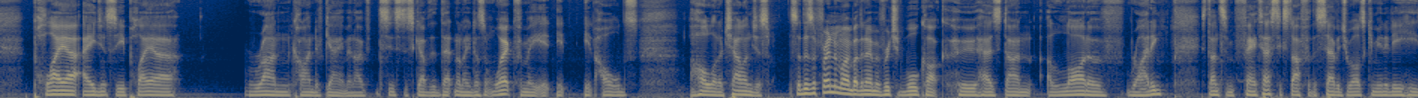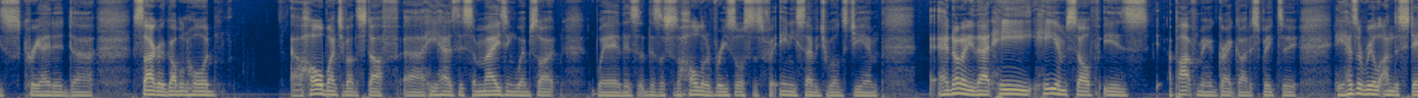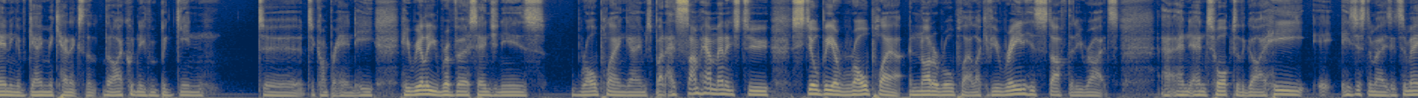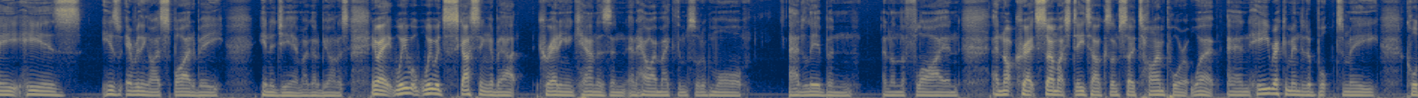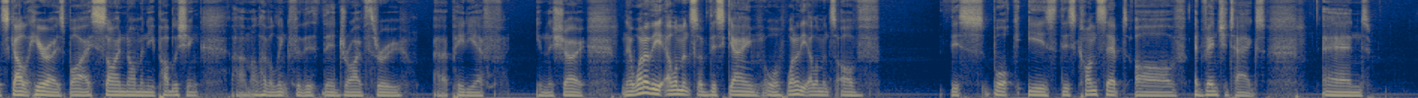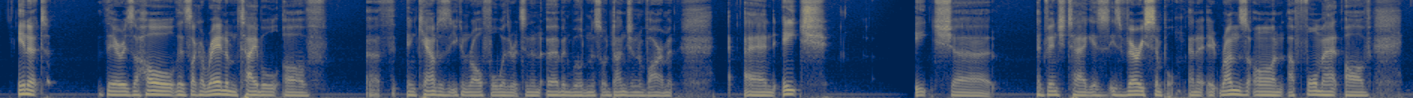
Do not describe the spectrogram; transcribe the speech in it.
player agency, player run kind of game. And I've since discovered that that not only doesn't work for me, it, it, it holds a whole lot of challenges. So there's a friend of mine by the name of Richard Woolcock who has done a lot of writing. He's done some fantastic stuff for the Savage Worlds community. He's created uh, Saga of the Goblin Horde, a whole bunch of other stuff. Uh, he has this amazing website where there's there's just a whole lot of resources for any Savage Worlds GM. And not only that, he he himself is apart from being a great guy to speak to, he has a real understanding of game mechanics that, that I couldn't even begin to to comprehend. He he really reverse engineers role playing games, but has somehow managed to still be a role player and not a role player. Like if you read his stuff that he writes and and talk to the guy, he he's just amazing. To me, he is he's everything I aspire to be in a GM. I got to be honest. Anyway, we we were discussing about creating encounters and, and how I make them sort of more ad lib and and on the fly and and not create so much detail because I'm so time poor at work. And he recommended a book to me called Scarlet Heroes by Sine Nomine Publishing. Um, I'll have a link for the, their drive through uh, PDF in the show. Now, one of the elements of this game, or one of the elements of this book, is this concept of adventure tags. And in it, there is a whole there's like a random table of uh, th- encounters that you can roll for whether it's in an urban wilderness or dungeon environment. And each each uh, adventure tag is is very simple. And it, it runs on a format of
